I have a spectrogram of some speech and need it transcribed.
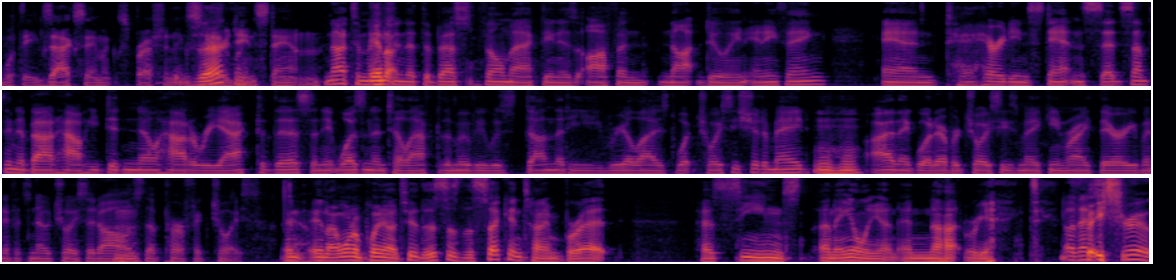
with the exact same expression as Harry Dean Stanton. Not to And I- mention that the best film acting is often not doing anything. And Harry Dean Stanton said something about how he didn't know how to react to this, and it wasn't until after the movie was done that he realized what choice he should have made. Mm-hmm. I think whatever choice he's making right there, even if it's no choice at all, is the perfect choice. and, and I want to point out too, this is the second time Brett has seen an alien and not reacted. Oh, that's true.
